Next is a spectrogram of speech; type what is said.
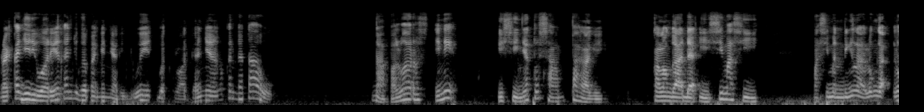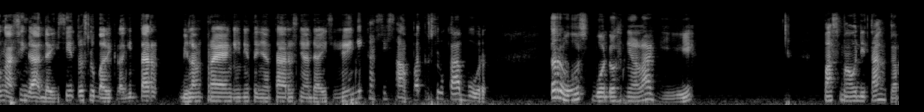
Mereka jadi waria kan juga pengen nyari duit buat keluarganya. Lu kan nggak tahu. Apa lu harus ini isinya tuh sampah lagi. Kalau nggak ada isi masih masih mending lah. Lu nggak lu ngasih nggak ada isi terus lu balik lagi ntar bilang prank ini ternyata harusnya ada isinya. Ini kasih sampah terus lu kabur. Terus bodohnya lagi pas mau ditangkap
